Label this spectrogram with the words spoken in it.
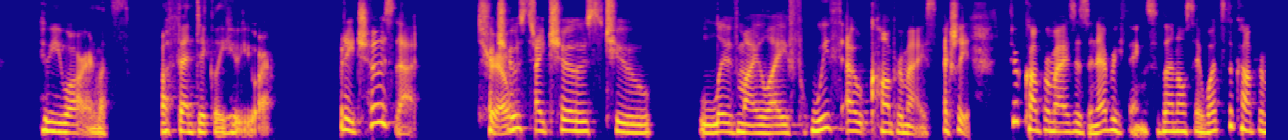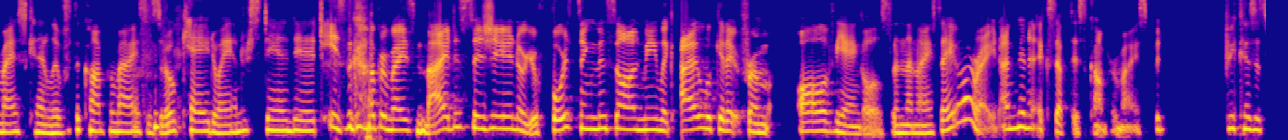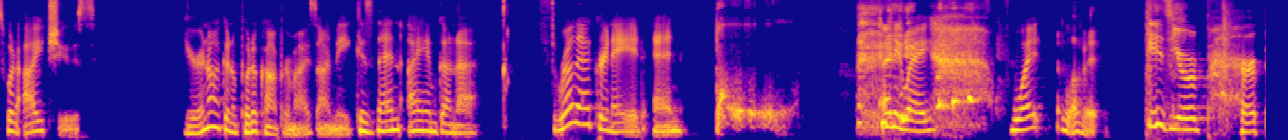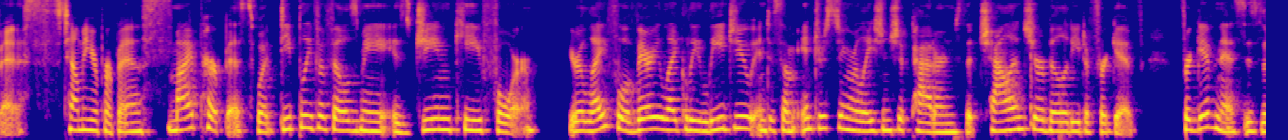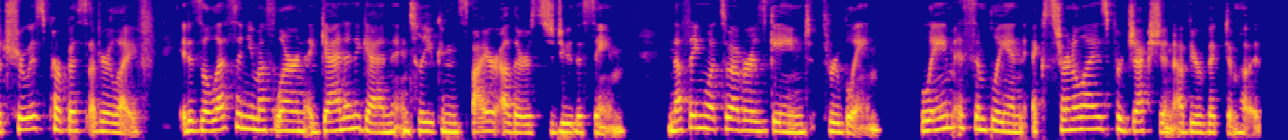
who you are and what's authentically who you are. But i chose that. True. I chose I chose to live my life without compromise. Actually, there are compromises and everything. So then I'll say, what's the compromise? Can I live with the compromise? Is it okay? Do I understand it? Is the compromise my decision or you're forcing this on me? Like I look at it from all of the angles and then I say, all right, I'm going to accept this compromise, but because it's what I choose. You're not going to put a compromise on me because then I am going to throw that grenade and anyway, what i love it is your purpose? Tell me your purpose. my purpose what deeply fulfills me is gene key 4 your life will very likely lead you into some interesting relationship patterns that challenge your ability to forgive forgiveness is the truest purpose of your life it is a lesson you must learn again and again until you can inspire others to do the same nothing whatsoever is gained through blame Blame is simply an externalized projection of your victimhood.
